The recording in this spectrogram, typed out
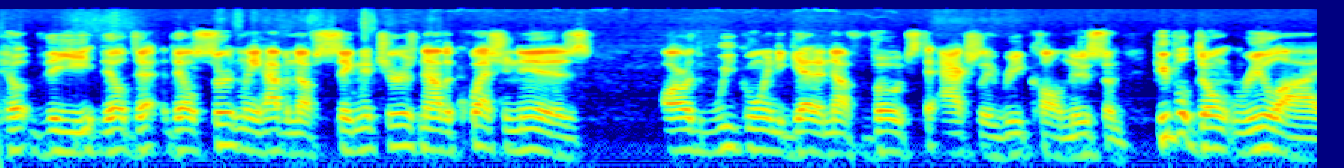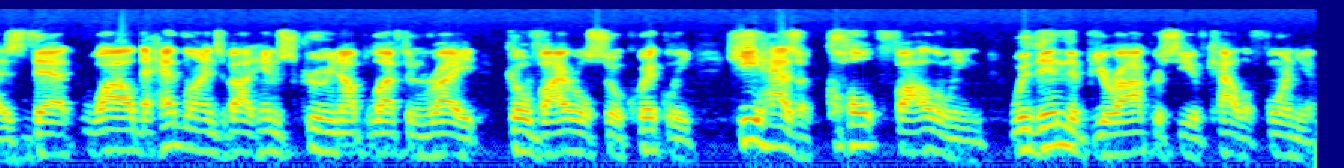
He'll, the they'll de- they'll certainly have enough signatures. Now the question is, are we going to get enough votes to actually recall Newsom? People don't realize that while the headlines about him screwing up left and right go viral so quickly, he has a cult following within the bureaucracy of California.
